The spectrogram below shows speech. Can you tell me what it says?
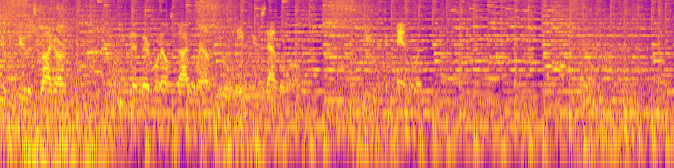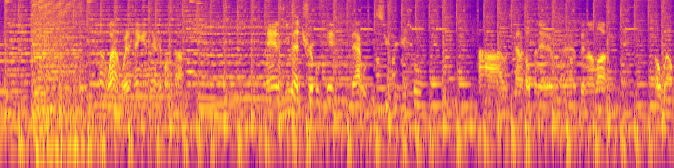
You can do this, Gligar. If everyone else dies around you and leaves you sad alone, you can handle it. Oh wow, way to hang in there, Hitmontop. And if you had triple kick, that would be super useful. Uh, I was kind of hoping it would have been unlocked. Oh well.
